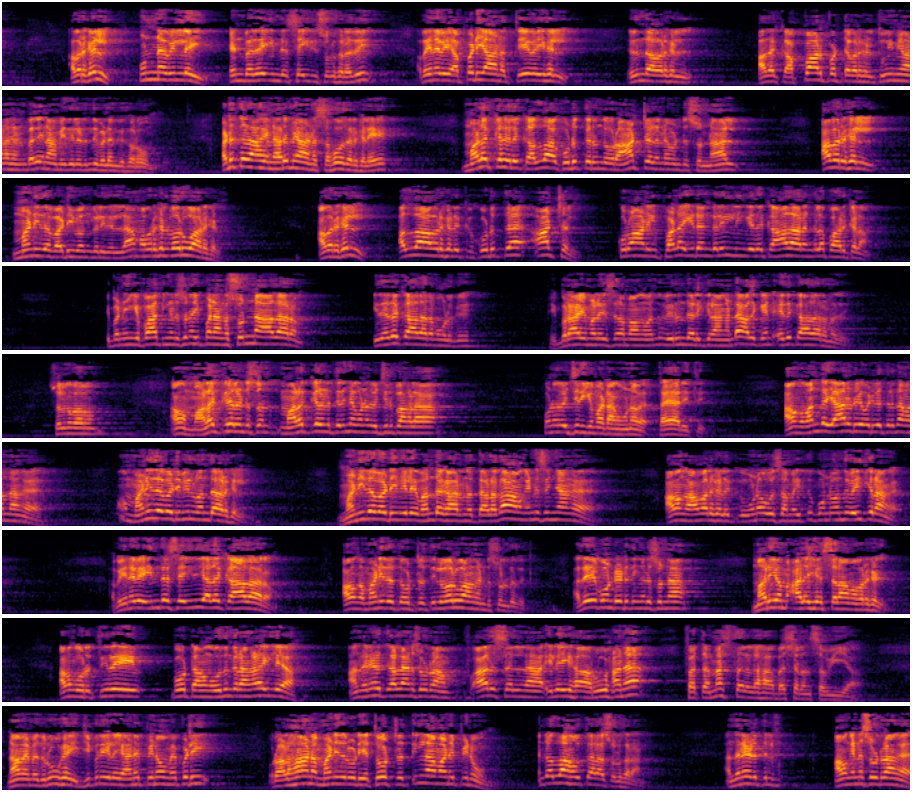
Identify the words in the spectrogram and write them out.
அவர்கள் உண்ணவில்லை என்பதை இந்த செய்தி சொல்கிறது. எனவே அப்படியான தேவைகள் இருந்து அவர்கள் அதற்கு அப்பாற்பட்டவர்கள் தூய்மையானவர் என்பதை நாம் இதிலிருந்து விளங்குகிறோம். அடுத்ததாக நறுமையான சகோதரர்களே மலக்குகளுக்கு அல்லாஹ் கொடுத்திருந்த ஒரு ஆற்றல் என்னவென்று சொன்னால் அவர்கள் மனித வடிவங்களில் எல்லாம் அவர்கள் வருவார்கள். அவர்கள் அல்லாஹ் அவர்களுக்கு கொடுத்த ஆற்றல். குரானில் பல இடங்களில் நீங்க இதுக்கு ஆதாரங்களை பார்க்கலாம். இப்ப நீங்க பாத்தீங்கன்னு சொன்னா இப்ப நாங்க சொன்ன ஆதாரம். இது எதுக்கு ஆதாரம் உங்களுக்கு? இப்ராஹிம் அலி இஸ்லாம் அவங்க வந்து விருந்து அளிக்கிறாங்கடா அதுக்கு எதுக்கு ஆதாரம் அது? சொல்லுங்க பாவம். அவங்க மலக்கல் என்று சொன்ன தெரிஞ்ச உணவு வச்சிருப்பாங்களா? உணவு வச்சிருக்க மாட்டாங்க உணவை தயாரித்து. அவங்க வந்த யாருடைய வடிவத்தில் தான் வந்தாங்க? மனித வடிவில் வந்தார்கள். மனித வடிவிலே வந்த காரணத்தால தான் அவங்க என்ன செஞ்சாங்க? அவங்க அவர்களுக்கு உணவு சமைத்து கொண்டு வந்து வைக்கிறாங்க. எனவே இந்த செய்தி அதற்கு ஆதாரம். அவங்க மனித தோற்றத்தில் வருவாங்க என்று சொல்றதுக்கு. அதே போன்று எடுத்தீங்கன்னு சொன்னா மரியம் அலிஹலாம் அவர்கள் அவங்க ஒரு திரையை போட்டு அவங்க ஒதுங்குறாங்களா இல்லையா? அந்த நேரத்தில் எல்லாம் என்ன சொல்றான்? ஃபாரிசல்னா இலைஹா ரூஹனா ஃபதமஸ்ஸல் பஷரன் சவியா. நாம் எமது ரூஹை ஜிப்ரீலை அனுப்பினோம் எப்படி? ஒரு அழகான மனிதருடைய தோற்றத்தில் நாம் அனுப்பினோம். என்று அல்லாஹு தாலா சொல்கிறான். அந்த நேரத்தில் அவங்க என்ன சொல்றாங்க?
